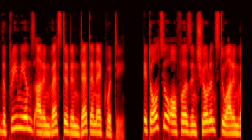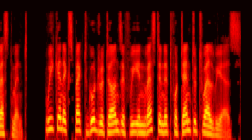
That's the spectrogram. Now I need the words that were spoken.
The premiums are invested in debt and equity. It also offers insurance to our investment. We can expect good returns if we invest in it for 10 to 12 years.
